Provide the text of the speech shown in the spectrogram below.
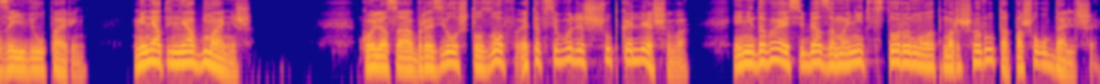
заявил парень. «Меня ты не обманешь!» Коля сообразил, что зов — это всего лишь шутка лешего, и, не давая себя заманить в сторону от маршрута, пошел дальше.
